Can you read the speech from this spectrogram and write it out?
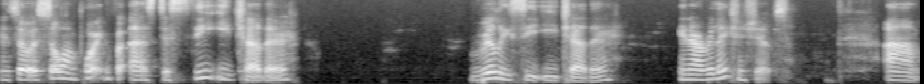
And so it's so important for us to see each other, really see each other in our relationships um,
